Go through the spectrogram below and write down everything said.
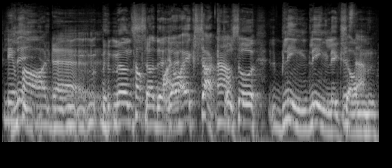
Leopard, m- mönstrade. toppar. Ja, exakt. Ja. Och så bling, bling liksom.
